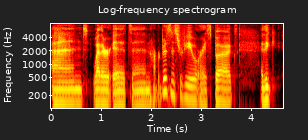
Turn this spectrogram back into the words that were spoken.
And whether it's in Harvard Business Review or his books, I think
